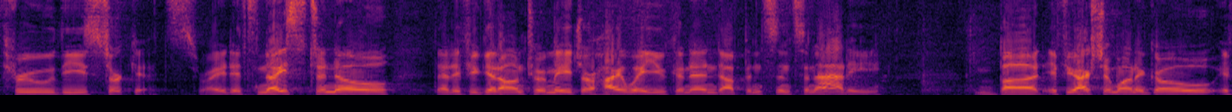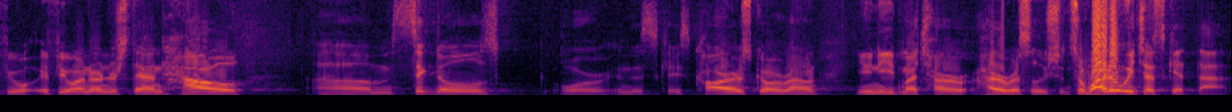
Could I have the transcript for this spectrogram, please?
through these circuits, right? It's nice to know that if you get onto a major highway, you can end up in Cincinnati. But if you actually want to go, if you, if you want to understand how um, signals, or in this case cars, go around, you need much higher, higher resolution. So why don't we just get that?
